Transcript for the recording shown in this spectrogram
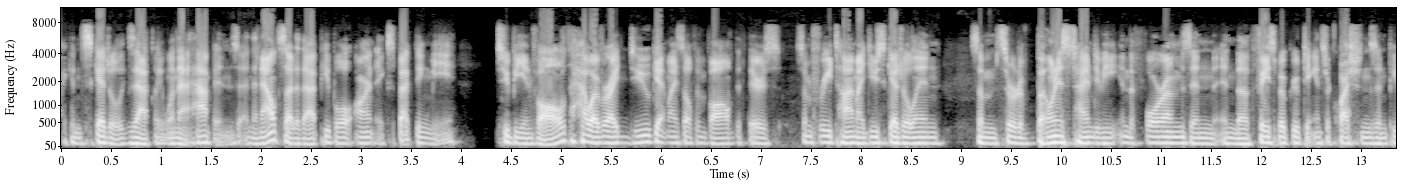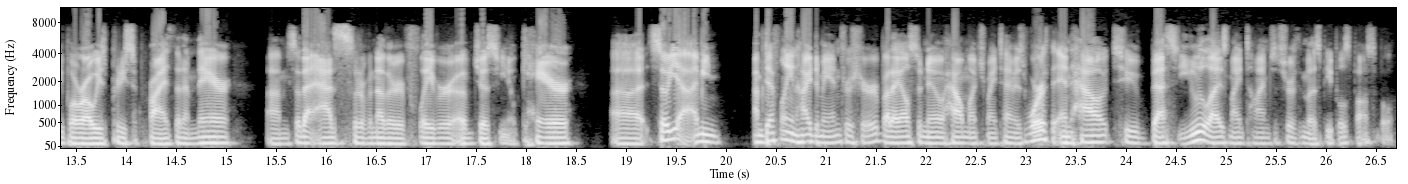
I, can schedule exactly when that happens. And then outside of that, people aren't expecting me to be involved. However, I do get myself involved if there's some free time. I do schedule in some sort of bonus time to be in the forums and in the Facebook group to answer questions, and people are always pretty surprised that I'm there. Um, so that adds sort of another flavor of just you know care. Uh, so yeah, I mean, I'm definitely in high demand for sure, but I also know how much my time is worth and how to best utilize my time to serve the most people as possible.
